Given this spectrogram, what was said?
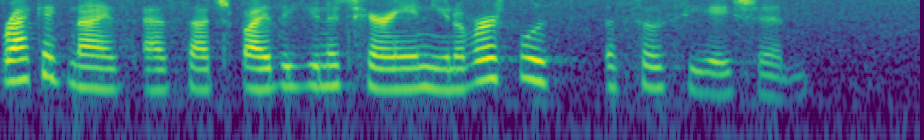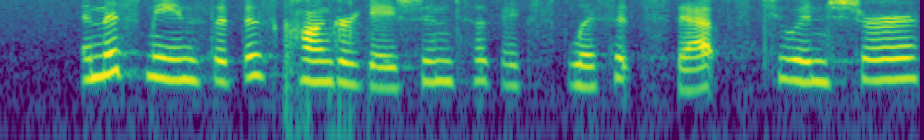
recognized as such by the Unitarian Universalist Association. And this means that this congregation took explicit steps to ensure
